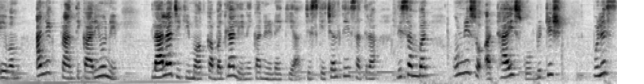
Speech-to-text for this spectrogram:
एवं अन्य क्रांतिकारियों ने लाला जी की मौत का बदला लेने का निर्णय किया, जिसके चलते 17 दिसंबर 1928 को ब्रिटिश पुलिस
